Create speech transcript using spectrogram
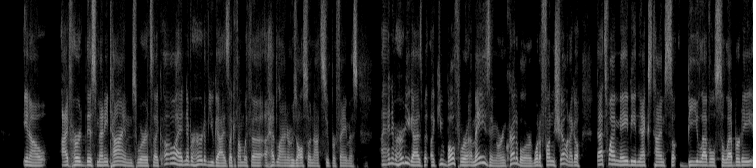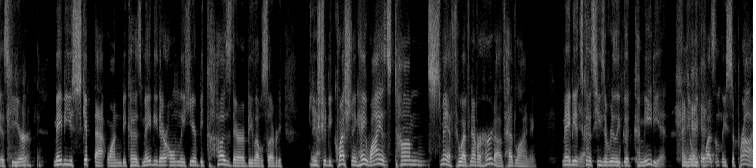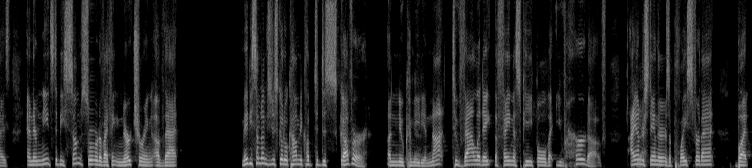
you know, I've heard this many times where it's like, "Oh, I had never heard of you guys." Like if I'm with a, a headliner who's also not super famous, I had never heard of you guys, but like you both were amazing or incredible or what a fun show. And I go, "That's why maybe next time so B level celebrity is here." maybe you skip that one because maybe they're only here because they're a B level celebrity. You Yeah. should be questioning, hey, why is Tom Smith, who I've never heard of, headlining? Maybe it's Yeah. because he's a really good comedian and you'll be pleasantly surprised. And there needs to be some sort of, I think, nurturing of that. Maybe sometimes you just go to a comedy club to discover a new comedian, not to validate the famous people that you've heard of. I Yeah. understand there's a place for that, but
